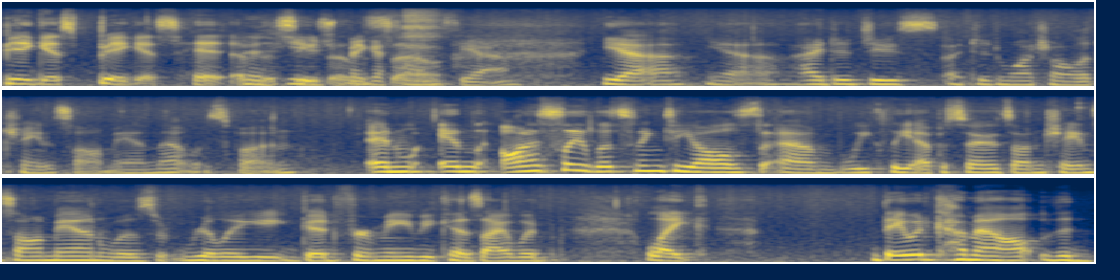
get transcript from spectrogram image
biggest biggest hit of the, The huge season. biggest so. ones, yeah. Yeah, yeah. I did do. I did watch all the Chainsaw Man. That was fun. And and honestly, listening to y'all's um, weekly episodes on Chainsaw Man was really good for me because I would like they would come out the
